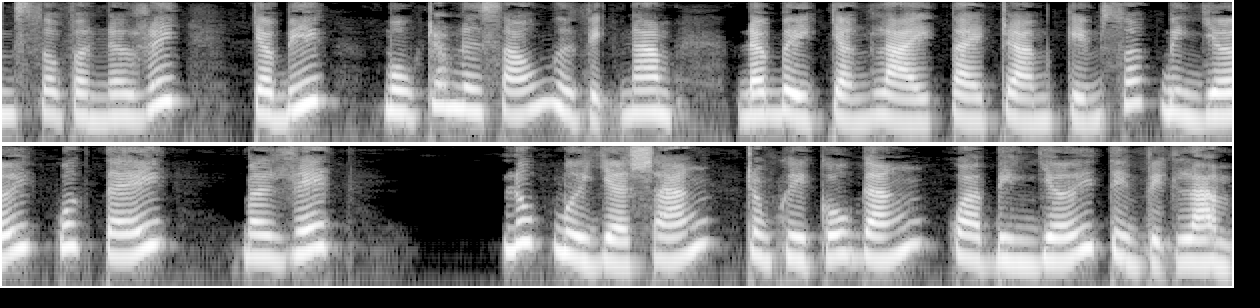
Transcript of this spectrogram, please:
M. Sovanerit cho biết 106 người Việt Nam đã bị chặn lại tại trạm kiểm soát biên giới quốc tế Bavet lúc 10 giờ sáng trong khi cố gắng qua biên giới tìm việc làm.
